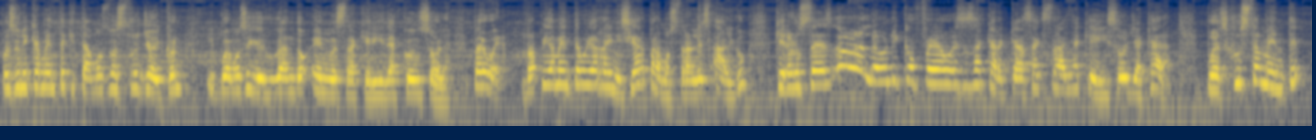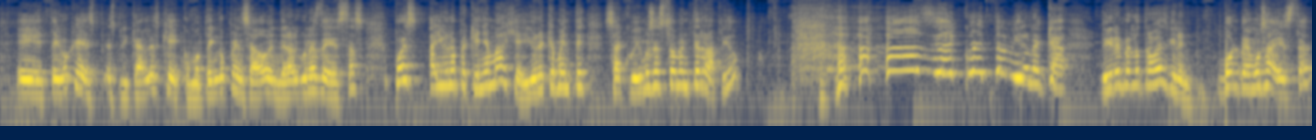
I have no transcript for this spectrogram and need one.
pues únicamente quitamos nuestro Joy-Con y podemos seguir jugando en nuestra querida consola. Pero bueno, rápidamente voy a reiniciar para mostrarles algo. Quieran ustedes, ¡ah! Lo único feo es esa carcasa extraña que hizo Yakara. Pues justamente... Eh, tengo que explicarles que como tengo pensado vender algunas de estas, pues hay una pequeña magia y únicamente sacudimos esto mente rápido. ¿Se dan cuenta? Miren acá, ¿Quieren verlo otra vez? Miren, volvemos a esta.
